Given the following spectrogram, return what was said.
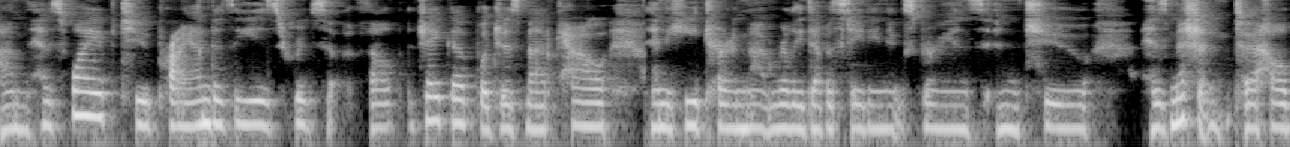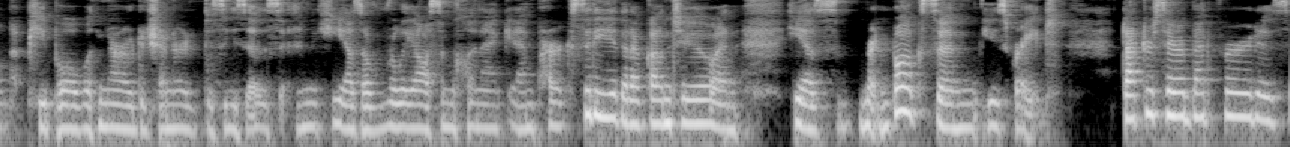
um, his wife to prion disease, Creutzfeldt Jakob, which is mad cow, and he turned that really devastating experience into his mission to help people with neurodegenerative diseases. And he has a really awesome clinic in Park City that I've gone to, and he has written books, and he's great. Dr. Sarah Bedford is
